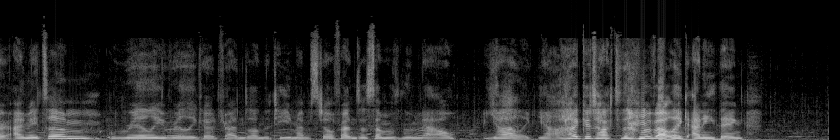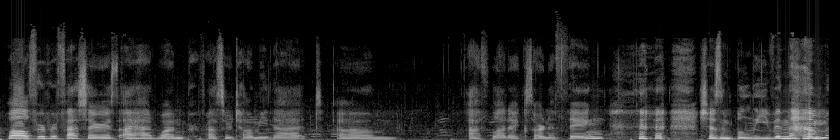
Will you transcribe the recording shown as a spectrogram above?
I made some really, really good friends on the team. I'm still friends with some of them now. Yeah, like, yeah, I could talk to them about like anything. Well, for professors, I had one professor tell me that um, athletics aren't a thing. she doesn't believe in them.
